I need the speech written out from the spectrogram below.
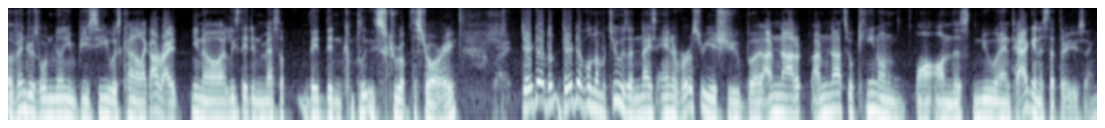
avengers 1 million bc was kind of like all right you know at least they didn't mess up they didn't completely screw up the story right. Daredevil, Daredevil number two is a nice anniversary issue, but I'm not I'm not so keen on on, this new antagonist that they're using.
